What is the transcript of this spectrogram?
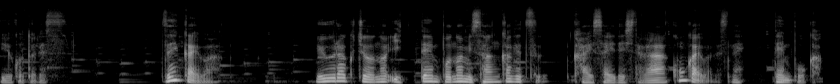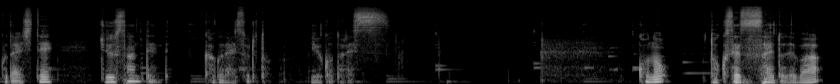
いうことです。前回は有楽町の1店舗のみ3ヶ月開催でしたが今回はですね店舗を拡大して13店で拡大するということです。この特設サイトでは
